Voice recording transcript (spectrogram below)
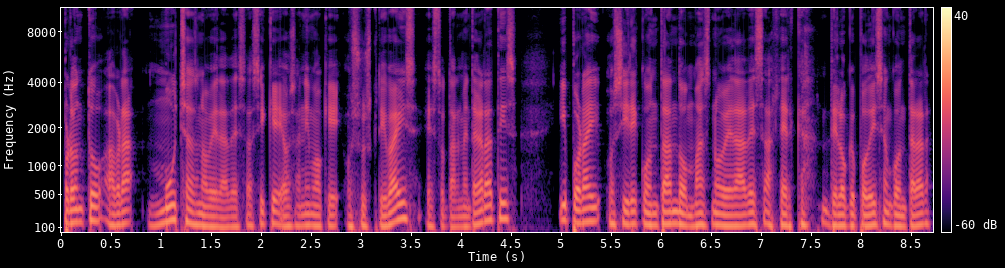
pronto habrá muchas novedades, así que os animo a que os suscribáis, es totalmente gratis y por ahí os iré contando más novedades acerca de lo que podéis encontrar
